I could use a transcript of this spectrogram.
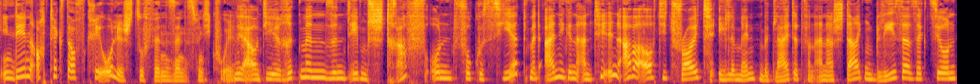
in denen auch Texte auf Kreolisch zu finden sind. Das finde ich cool. Ja, und die Rhythmen sind eben straff und fokussiert mit einigen Antillen, aber auch Detroit-Elementen begleitet von einer starken Bläsersektion,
